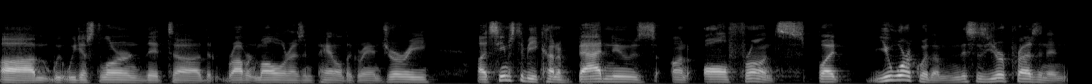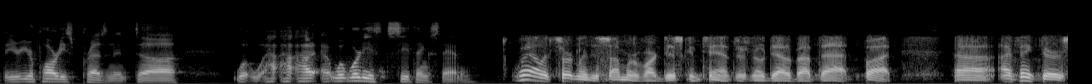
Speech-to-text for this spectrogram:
Um, we, we just learned that uh, that Robert Mueller has impaneled a grand jury. Uh, it seems to be kind of bad news on all fronts, but you work with him. This is your president, your, your party's president. Uh, how, how, where do you see things standing? Well, it's certainly the summer of our discontent. There's no doubt about that. But uh, I think there's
